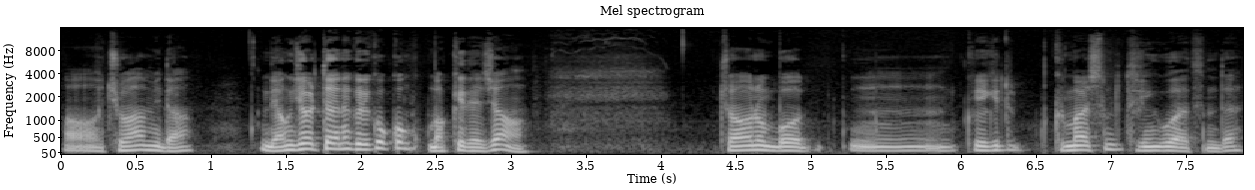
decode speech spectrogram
어, 좋아합니다. 명절 때는 그리고 꼭 먹게 되죠. 저는 뭐, 음, 그 얘기도, 그 말씀도 드린 것 같은데,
